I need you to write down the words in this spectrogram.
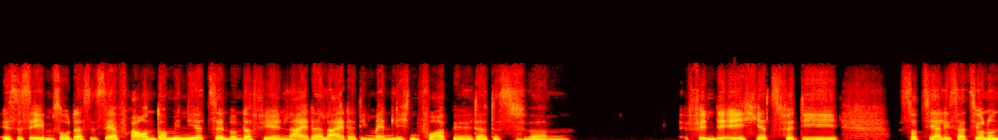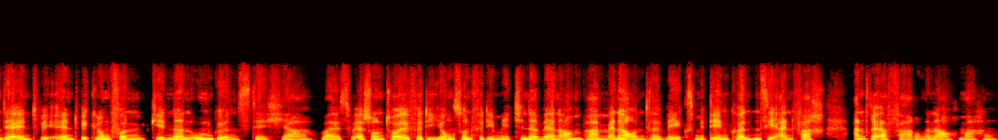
ist es eben so, dass sie sehr frauendominiert sind und da fehlen leider, leider die männlichen Vorbilder. Das mhm. ähm, finde ich jetzt für die Sozialisation und der Ent Entwicklung von Kindern ungünstig, ja, weil es wäre schon toll für die Jungs und für die Mädchen, da wären auch ein paar Männer unterwegs, mit denen könnten sie einfach andere Erfahrungen auch machen.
